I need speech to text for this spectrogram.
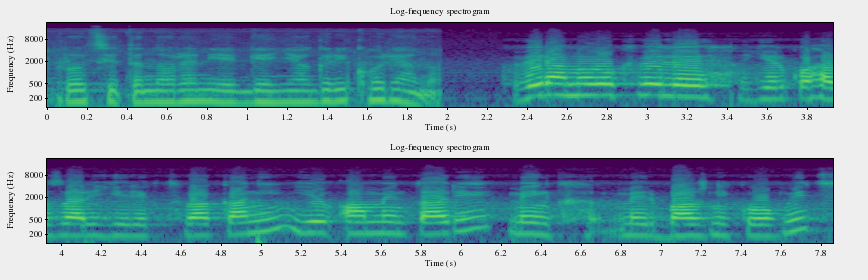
դպրոցի տնօրեն Եվգենիա Գրիգորյանը վերանորոգվել է 2003 թվականին եւ ամեն տարի մենք մեր բաժնի կողմից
